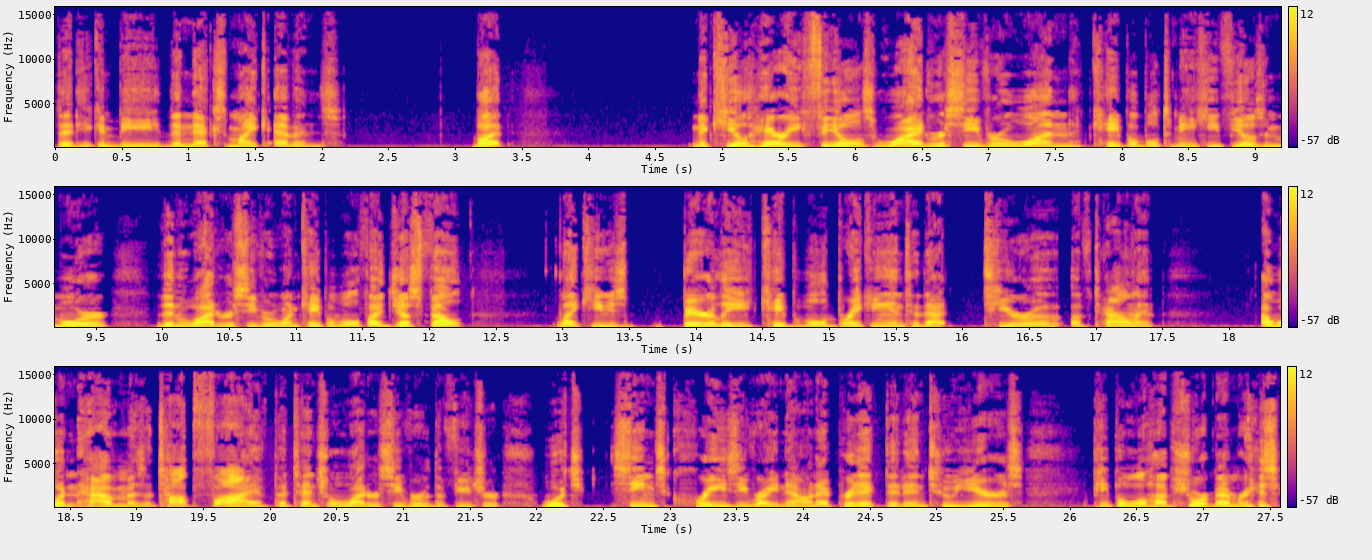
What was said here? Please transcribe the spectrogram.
that he can be the next Mike Evans. But N'Keal Harry feels wide receiver one capable to me. He feels more than wide receiver one capable. If I just felt like he was barely capable of breaking into that tier of, of talent, I wouldn't have him as a top five potential wide receiver of the future, which seems crazy right now. And I predict that in two years, people will have short memories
